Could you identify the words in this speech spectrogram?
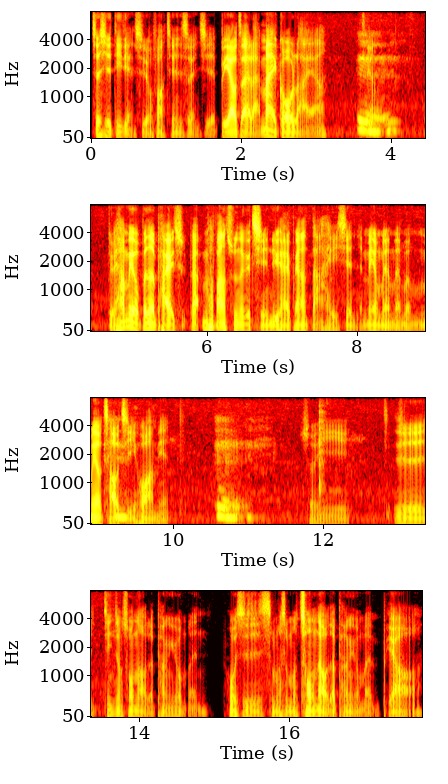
这些地点是有放监视摄影机的，不要再来卖钩来啊！这样，嗯、对他没有真的拍出，他放出那个情侣还被他打黑线的，没有没有没有没有没有超级画面，嗯，所以就是精虫冲脑的朋友们，或是什么什么冲脑的朋友们，不要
